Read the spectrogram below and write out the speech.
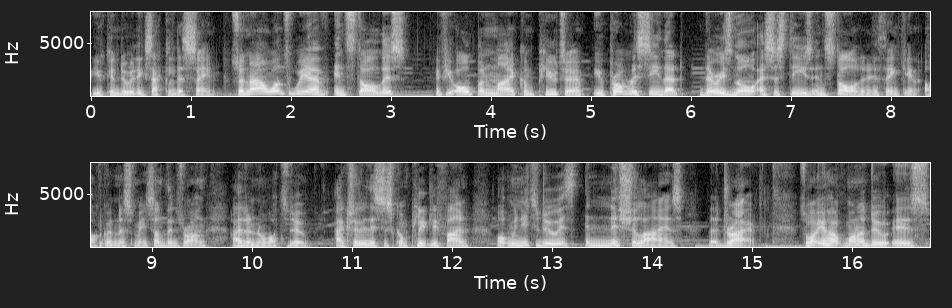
you can do it exactly the same. So now once we have installed this, if you open my computer, you probably see that there is no SSDs installed and you're thinking, oh goodness me, something's wrong, I don't know what to do. Actually, this is completely fine. What we need to do is initialize the drive. So what you want to do is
